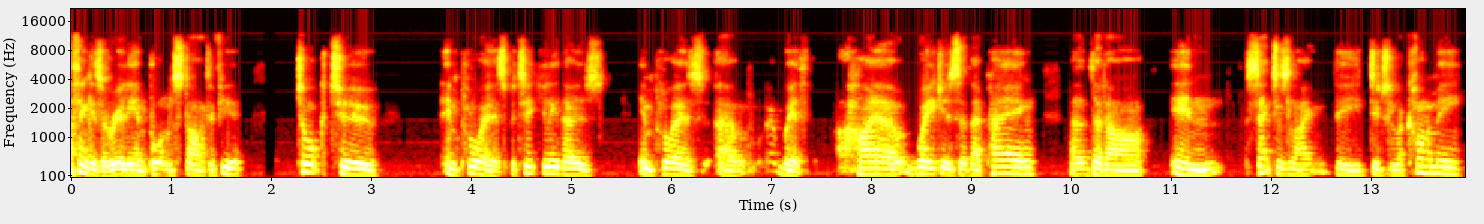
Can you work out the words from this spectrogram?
I think it's a really important start. If you talk to employers, particularly those employers uh, with higher wages that they're paying, uh, that are in sectors like the digital economy,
